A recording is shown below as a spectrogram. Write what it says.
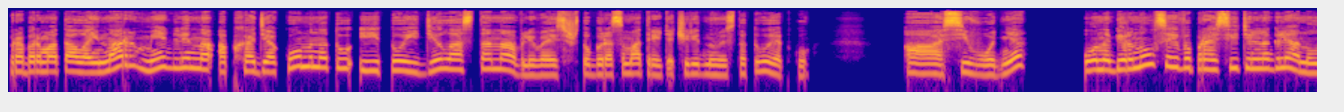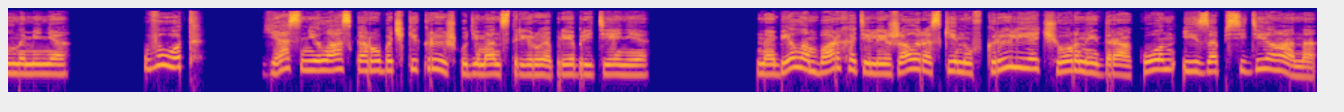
пробормотал Айнар, медленно обходя комнату и то и дело останавливаясь, чтобы рассмотреть очередную статуэтку. А сегодня он обернулся и вопросительно глянул на меня. Вот. Я сняла с коробочки крышку, демонстрируя приобретение. На белом бархате лежал, раскинув крылья, черный дракон из обсидиана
